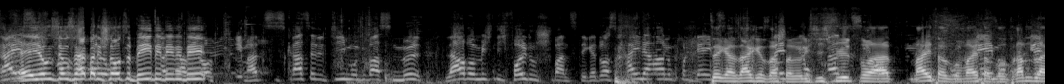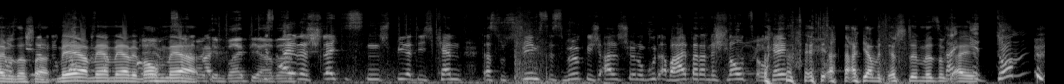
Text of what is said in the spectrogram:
30 Ey, Jungs, Jungs, halt mal die Schnauze. B, B, B, B, B. Du hattest das krasse Team und du warst Müll. Laber mich nicht voll, du Schwanz, Digga. Du hast keine Ahnung von Games. Digga, danke, Sascha, wirklich. Ich fühl's so hart. Weiter so, weiter so. Dranbleiben, Sascha. Mehr, mehr, mehr. Wir brauchen mehr. Du bist einer der schlechtesten Spieler, die ich kenne. Dass du streamst, ist wirklich alles schön und gut, aber halt mal deine Schnauze, okay? ja, ja, mit der Stimme so Seid geil. ihr dumm?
